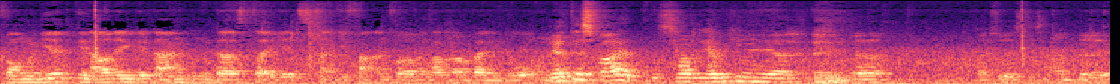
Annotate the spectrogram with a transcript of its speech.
formuliert genau den Gedanken, dass da jetzt dann die Verantwortung auch bei den Drohnen Ja, das war, das habe hab ich Ihnen ja, äh, also ist das andere,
